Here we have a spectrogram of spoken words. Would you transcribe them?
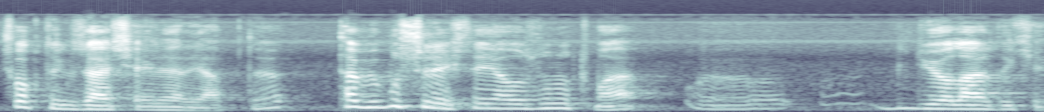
Çok da güzel şeyler yaptı. Tabii bu süreçte Yavuz unutma, e, diyorlardı ki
